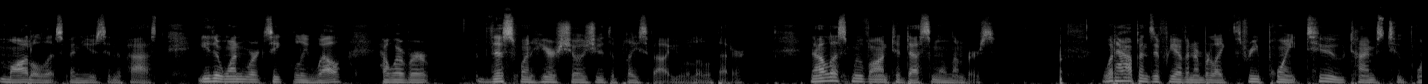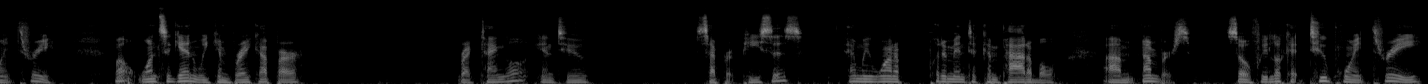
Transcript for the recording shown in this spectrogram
model that's been used in the past. Either one works equally well. However, this one here shows you the place value a little better. Now let's move on to decimal numbers. What happens if we have a number like 3.2 times 2.3? Well, once again, we can break up our rectangle into separate pieces and we want to put them into compatible um, numbers. So if we look at 2.3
